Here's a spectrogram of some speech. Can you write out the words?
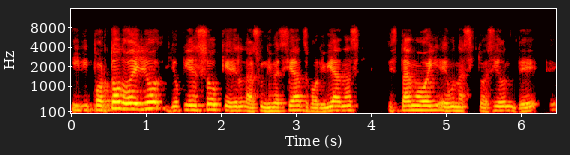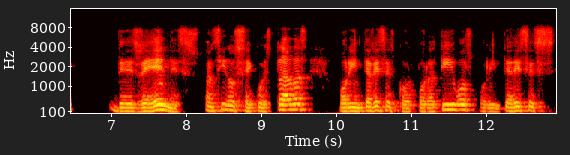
Y por todo ello, yo pienso que las universidades bolivianas están hoy en una situación de, de rehenes, han sido secuestradas por intereses corporativos, por intereses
